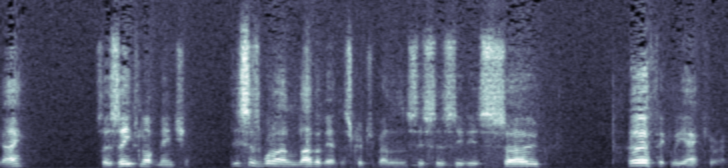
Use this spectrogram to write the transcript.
Okay? So Zeb's not mentioned. This is what I love about the scripture, brothers and sisters. It is so perfectly accurate.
